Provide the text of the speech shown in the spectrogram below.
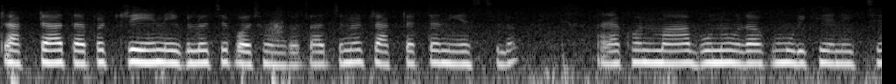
ট্রাক্টর তারপর ট্রেন এগুলো হচ্ছে পছন্দ, তার জন্য ট্রাক্টরটা নিয়ে এসেছিল। আর এখন মা, বুনু ওরা মুড়ি খেয়ে নিচ্ছে।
